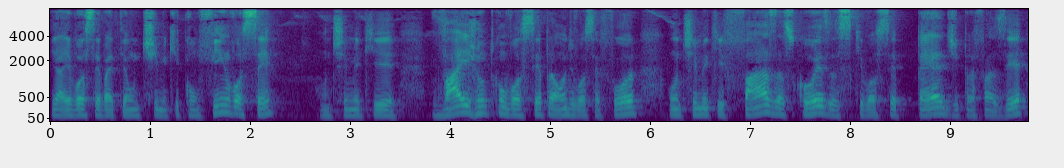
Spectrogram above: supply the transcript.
E aí você vai ter um time que confia em você, um time que vai junto com você para onde você for, um time que faz as coisas que você pede para fazer,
